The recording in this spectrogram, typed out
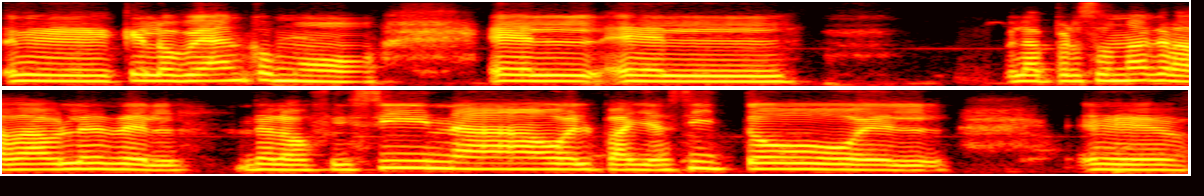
eh, que lo vean como el, el, la persona agradable del, de la oficina o el payasito o el... Eh,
